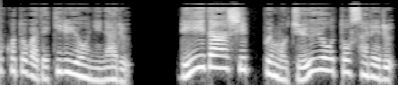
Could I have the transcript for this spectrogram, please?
うことができるようになる。リーダーシップも重要とされる。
